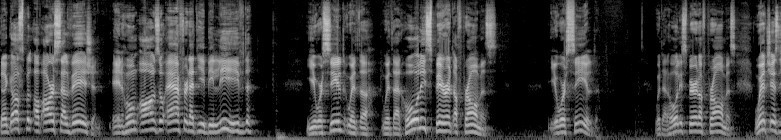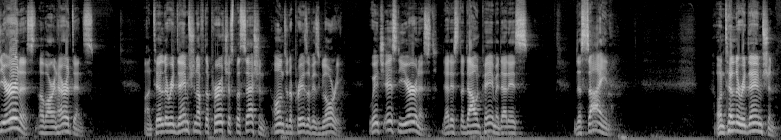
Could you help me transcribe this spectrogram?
the gospel of our salvation, in whom also after that ye believed, ye were sealed with, the, with that Holy Spirit of promise. You were sealed with that Holy Spirit of promise, which is the earnest of our inheritance, until the redemption of the purchased possession unto the praise of his glory, which is the earnest, that is the down payment, that is the sign, until the redemption,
